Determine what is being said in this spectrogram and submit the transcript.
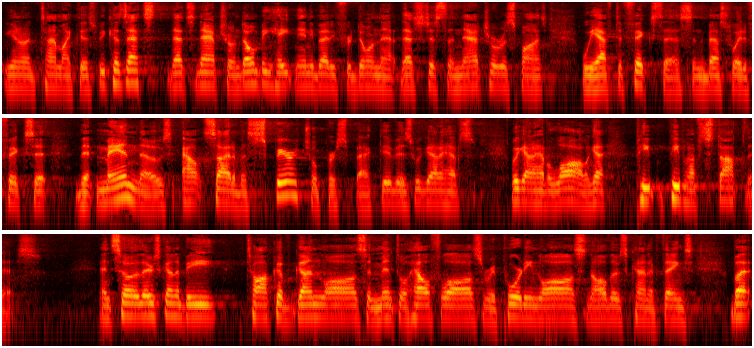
you know, a time like this because that's that's natural. And don't be hating anybody for doing that. That's just the natural response. We have to fix this, and the best way to fix it that man knows outside of a spiritual perspective is we got to have We got to have a law. We got people, people have to stop this. And so there's going to be talk of gun laws and mental health laws and reporting laws and all those kind of things. But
